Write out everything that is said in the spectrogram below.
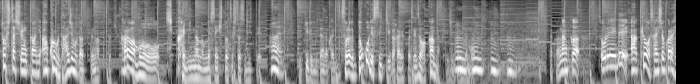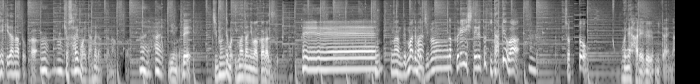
ふとした瞬間にあこれも大丈夫だってなった時からはもうしっかりみんなの目線一つ一つ見てはい。できるみたいな感じ。でそれがどこでスイッチが入るか全然分かんなくて自うん分でも、うんうん。だからなんかそれであ今日は最初から平気だなとか、うんうんうん。今日最後までダメだったなとかはいはい。いうので自分でも未だに分からず、へえなんでまあでもはい。自分がプレイしている時だけはうん。ちょっと胸張れるみたいな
